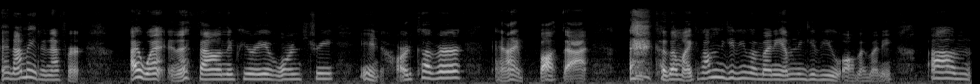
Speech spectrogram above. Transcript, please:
and I made an effort. I went and I found the Priory of Orange Tree in hardcover, and I bought that because I'm like, if I'm going to give you my money, I'm going to give you all my money. Um,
